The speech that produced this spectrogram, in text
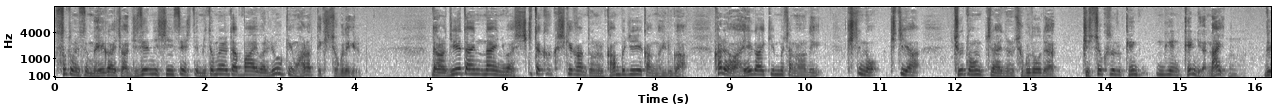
外に住む営外者は事前に申請して認められた場合は料金を払って喫食できるだから自衛隊内には指揮官となる幹部自衛官がいるが彼らは営外勤務者なので基地の基地や駐屯地内での食堂では喫食する権限権利がない、で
